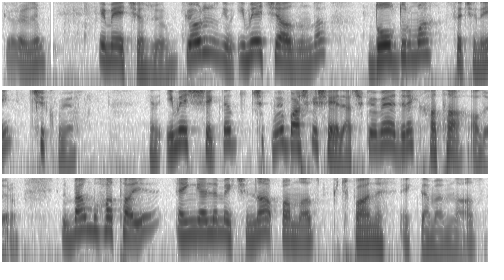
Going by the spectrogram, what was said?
Görelim. Image yazıyorum. Gördüğünüz gibi image yazdığımda doldurma seçeneğim çıkmıyor. Yani image şeklinde çıkmıyor. Başka şeyler çıkıyor veya direkt hata alıyorum. Şimdi ben bu hatayı engellemek için ne yapmam lazım? Kütüphane eklemem lazım.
